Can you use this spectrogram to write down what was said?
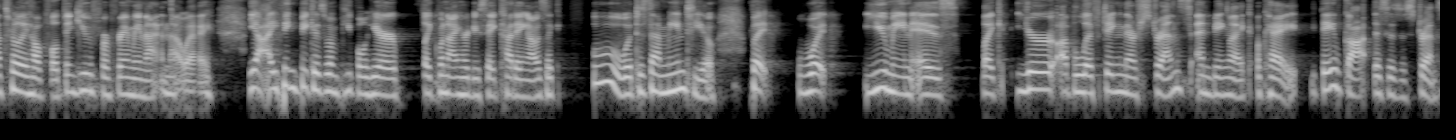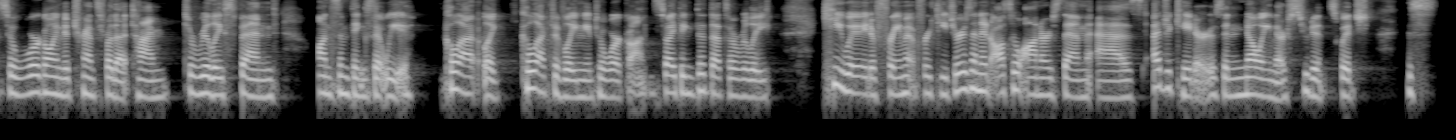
That's really helpful. Thank you for framing that in that way. Yeah, I think because when people hear, like when I heard you say cutting, I was like, ooh, what does that mean to you? But what you mean is like you're uplifting their strengths and being like, okay, they've got this as a strength. So we're going to transfer that time to really spend on some things that we collect, like collectively need to work on. So I think that that's a really key way to frame it for teachers. And it also honors them as educators and knowing their students, which is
